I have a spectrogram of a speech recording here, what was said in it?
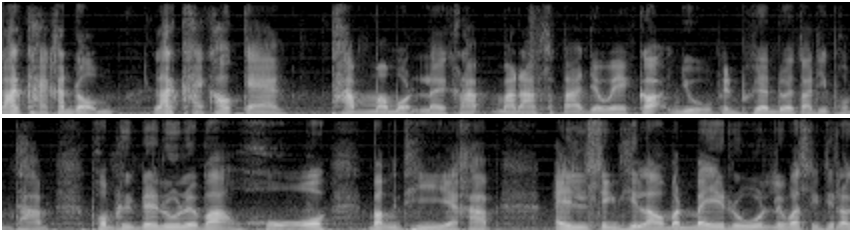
ร้านขายขนม ร้านขายข้าวแกงทำมาหมดเลยครับ มาดามสตาร์เดเวก็อยู่เป็นเพื่อนด้วยตอนที่ผมทำผมถึงได้รู้เลยว่าโอ้โหบางทีอะครับไอสิ่งที่เรามันไม่รู้หรือว่าสิ่งที่เรา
